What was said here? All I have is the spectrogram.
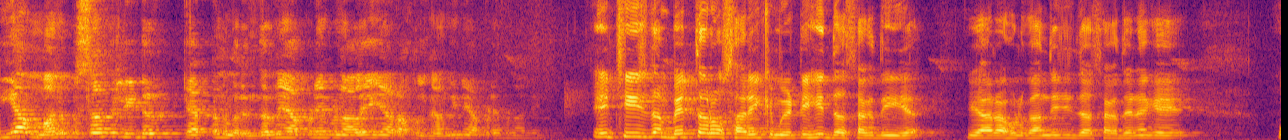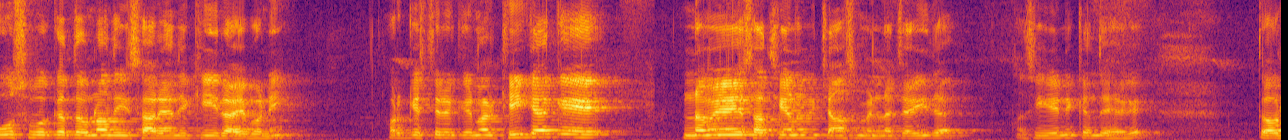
ਜਾਂ ਮਨਪਸੰਦ ਲੀਡਰ ਕੈਪਟਨ ਅਮਰਿੰਦਰ ਨੇ ਆਪਣੇ ਬਣਾ ਲਏ ਜਾਂ ਰਾਹੁਲ ਗਾਂਧੀ ਨੇ ਆਪਣੇ ਬਣਾ ਲਏ ਇਹ ਚੀਜ਼ ਤਾਂ ਬਿਹਤਰ ਉਹ ਸਾਰੀ ਕਮੇਟੀ ਹੀ ਦੱਸ ਸਕਦੀ ਹੈ ਜਾਂ ਰਾਹੁਲ ਗਾਂਧੀ ਜੀ ਦੱਸ ਸਕਦੇ ਨੇ ਕਿ ਉਸ ਵਕਤ ਉਹਨਾਂ ਦੀ ਸਾਰਿਆਂ ਦੀ ਕੀ رائے ਬਣੀ ਔਰ ਕਿਸ ਤਰੀਕੇ ਨਾਲ ਠੀਕ ਹੈ ਕਿ ਨਵੇਂ ਸਾਥੀਆਂ ਨੂੰ ਵੀ ਚਾਂਸ ਮਿਲਣਾ ਚਾਹੀਦਾ ਹੈ। ਅਸੀਂ ਇਹ ਨਹੀਂ ਕਹਿੰਦੇ ਹੈਗੇ ਤਾਂ ਔਰ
